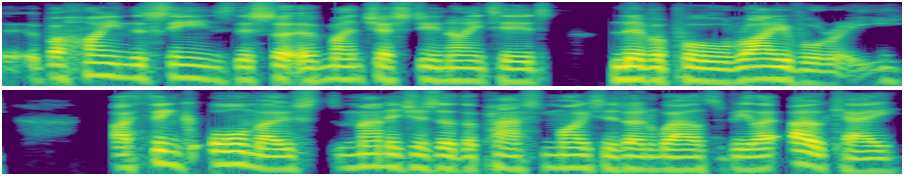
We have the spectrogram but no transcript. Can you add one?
uh, behind the scenes, this sort of Manchester United Liverpool rivalry, I think almost managers of the past might have done well to be like, okay,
